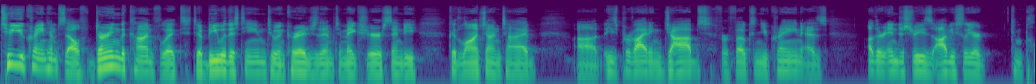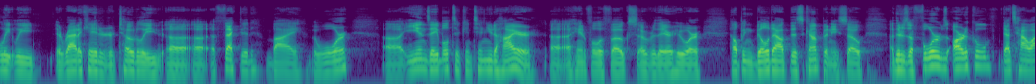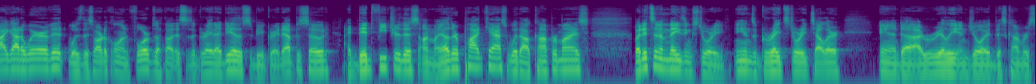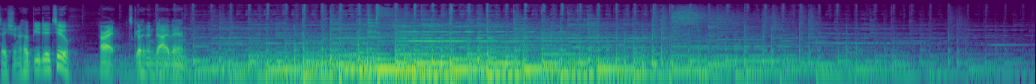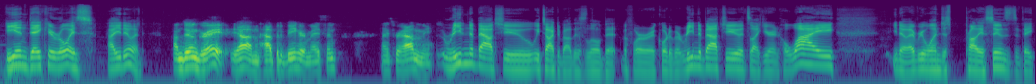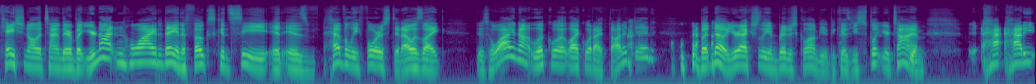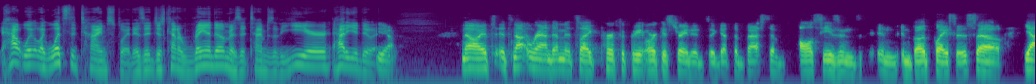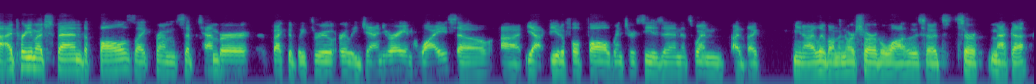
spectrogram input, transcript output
to Ukraine himself during the conflict to be with his team, to encourage them to make sure Sendy could launch on time. Uh, he's providing jobs for folks in Ukraine as other industries obviously are completely eradicated or totally uh, uh, affected by the war. Uh, Ian's able to continue to hire uh, a handful of folks over there who are helping build out this company. So uh, there's a Forbes article. That's how I got aware of it. Was this article on Forbes? I thought this is a great idea. This would be a great episode. I did feature this on my other podcast, Without Compromise. But it's an amazing story. Ian's a great storyteller, and uh, I really enjoyed this conversation. I hope you do too. All right, let's go ahead and dive in. Ian De Royce, how you doing? I'm doing great. Yeah, I'm happy to be here, Mason. Thanks for having me. Reading about you, we talked about this a little bit before we recorded, but reading about you, it's like you're in Hawaii. You know, everyone just probably assumes it's a vacation all the time there, but you're not in Hawaii today. And if folks could see, it is heavily forested. I was like, does Hawaii not look like what I thought it did? but no, you're actually in British Columbia because you split your time. Yeah. How, how do you how like what's the time split? Is it just kind of random? Is it times of the year? How do you do it? Yeah. No, it's it's not random. It's like perfectly orchestrated to get the best of all seasons in in both places. So yeah, I pretty much spend the falls like from September effectively through early January in Hawaii. So uh, yeah, beautiful fall winter season. It's when I'd like, you know, I live on the north shore of Oahu, so it's surf mecca.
